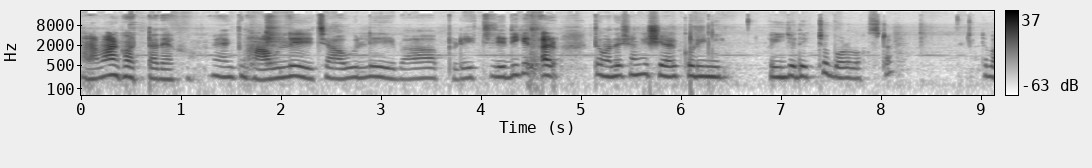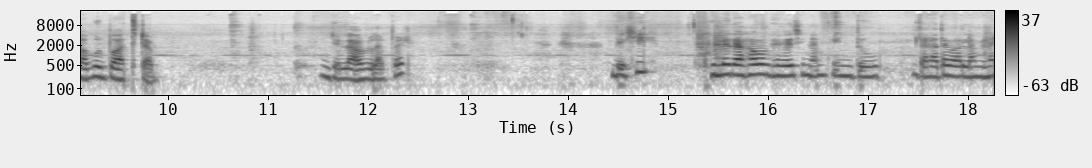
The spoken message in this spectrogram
আর আমার ঘরটা দেখো। একদম হাউলে চাউলে বাপরে যেদিকে আর তোমাদের সঙ্গে শেয়ার করিনি। ওই যে দেখছ বড় বক্সটা এটা বাবুর বাথটাব যে লাভ লাভের দেখি খুলে দেখাবো ভেবেছিলাম কিন্তু দেখাতে পারলাম না।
